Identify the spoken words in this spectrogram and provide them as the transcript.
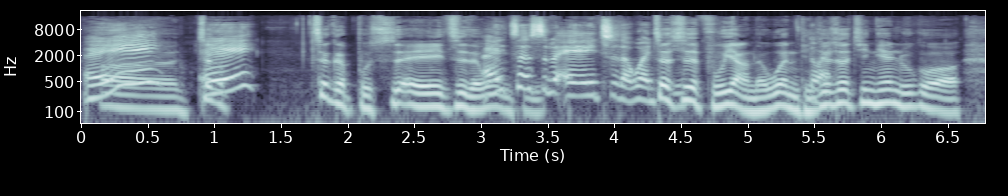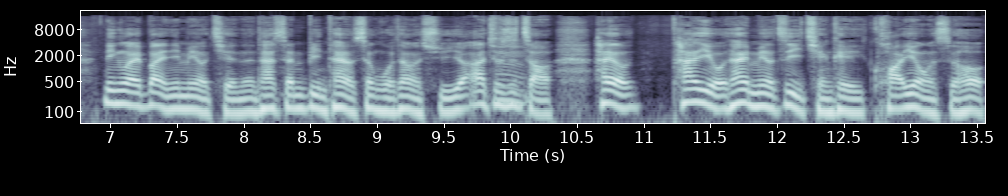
哎、欸，哎、这这个不是 A A 制的问题，哎、欸，这是不是 A A 制的问题？这是抚养的问题，就是说今天如果另外一半已经没有钱了，他生病，他有生活上的需要啊，就是找、嗯、还有。他有他也没有自己钱可以花用的时候，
